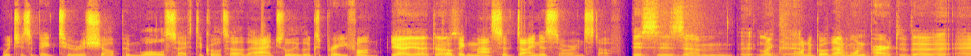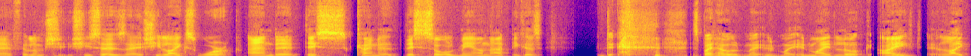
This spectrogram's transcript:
which is a big tourist shop in Wall, South Dakota. That actually looks pretty fun. Yeah, yeah, it does. Got a big, massive dinosaur and stuff. This is um uh, like I wanna go there. At one part of the uh, film, she she says uh, she likes work, and uh, this kind of this sold me on that because despite how it might, it might it might look, I like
